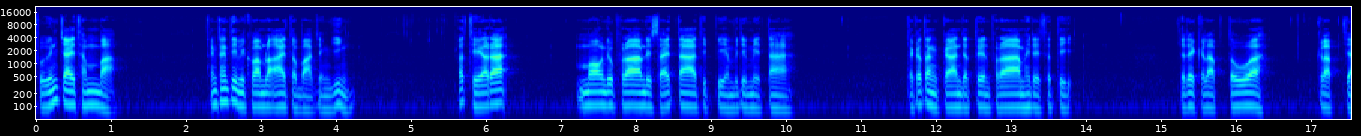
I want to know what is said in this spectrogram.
ฝืนใจทำบาป ทั้งๆทที่มีความละอายต่อบาปอย่างยิ่ง พระเถระมองดูพรามด้วยสายตาที่เปี่ยมไปด้วยเมตตา แต่ก็ต้องการจะเตือนพรามให้ได้สติ จะได้กลับตัวกลับใจ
